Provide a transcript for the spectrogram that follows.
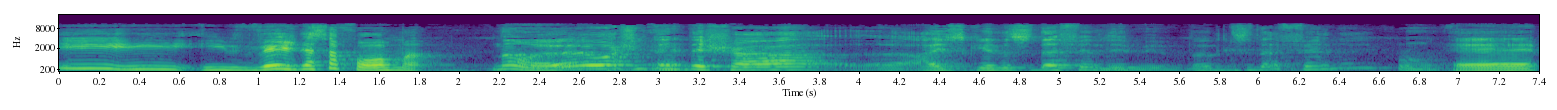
e, e- e vejo dessa forma. Não, eu eu acho que tem que deixar a esquerda se defender mesmo. Se defende e pronto. É,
